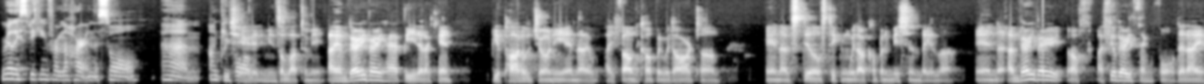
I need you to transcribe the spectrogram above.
really speaking from the heart and the soul um, on people. Appreciate it. It means a lot to me. I am very, very happy that I can be a part of the journey and I, I found a company with our Artem and I'm still sticking with our company mission, Leila. And I'm very, very, uh, I feel very thankful that I,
